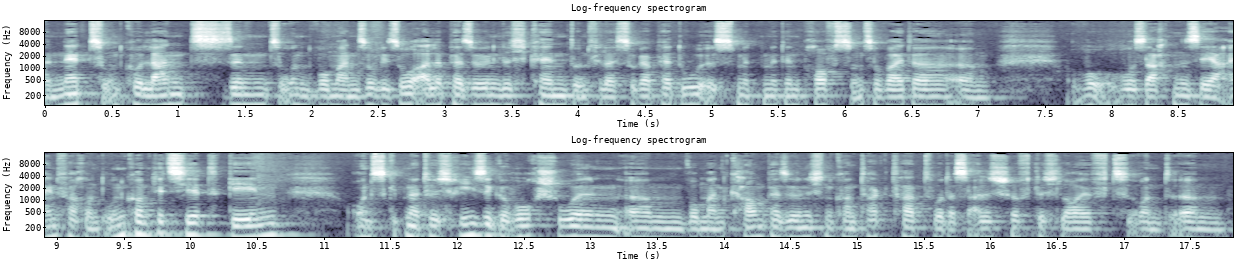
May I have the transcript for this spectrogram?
äh, nett und kulant sind und wo man sowieso alle persönlich kennt und vielleicht sogar per Du ist mit, mit den Profs und so weiter. Ähm, wo, wo Sachen sehr einfach und unkompliziert gehen. Und es gibt natürlich riesige Hochschulen, ähm, wo man kaum persönlichen Kontakt hat, wo das alles schriftlich läuft und ähm, äh,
